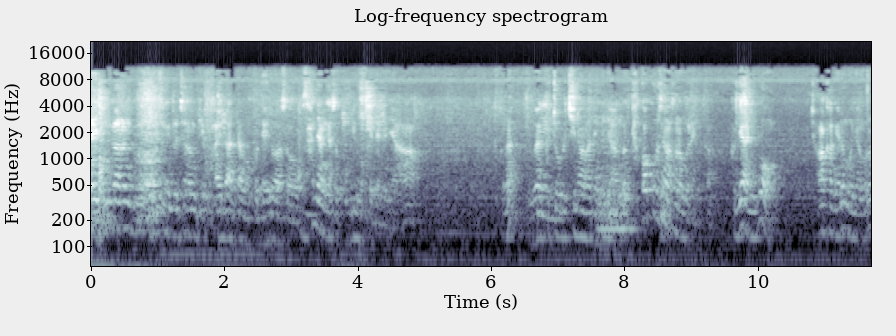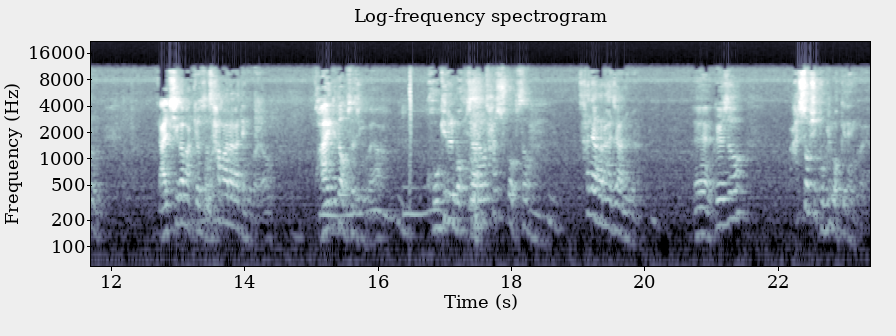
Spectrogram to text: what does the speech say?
왜 인간은 그 원숭이들처럼 이렇게 과일을 안 따먹고 내려와서 사냥해서 고기를 먹게 되느냐? 어? 왜 네. 그쪽으로 진화가 되느냐? 그건 다 거꾸로 생각하는 거라니까. 그게 아니고 정확하게는 뭐냐면은 날씨가 바뀌어서 사바나가 된 거예요. 과일이 다 없어진 거야. 음. 고기를 먹지 않으면 살 수가 없어. 사냥을 하지 않으면. 예, 그래서 할 수 없이 고기를 먹게 된 거예요.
